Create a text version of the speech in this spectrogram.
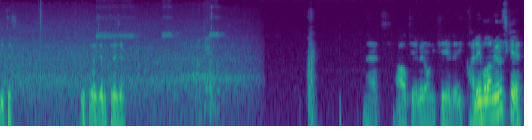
Bitir. Bitir hoca bitireceğim. Evet. 6'ya 1 12'ye de kaleyi bulamıyoruz ki.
